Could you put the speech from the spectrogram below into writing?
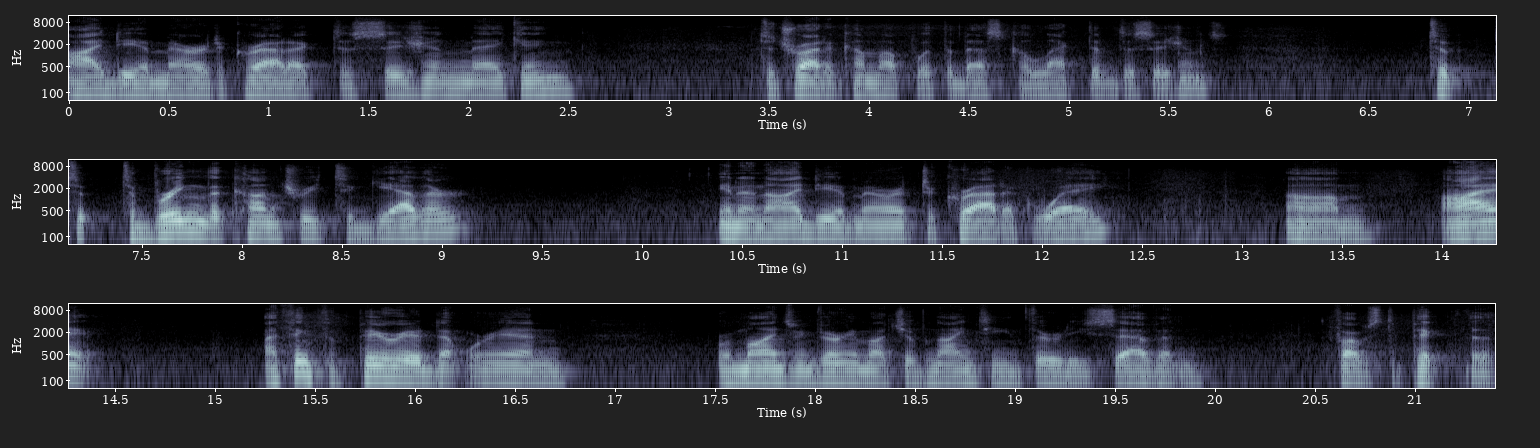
idea meritocratic decision making, to try to come up with the best collective decisions, to, to, to bring the country together in an idea meritocratic way. Um, I, I think the period that we're in reminds me very much of 1937, if I was to pick the,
